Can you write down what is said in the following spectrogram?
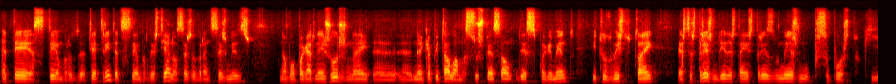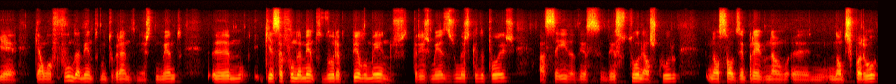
até setembro, de, até 30 de setembro deste ano, ou seja, durante seis meses, não vão pagar nem juros, nem, uh, nem capital, há uma suspensão desse pagamento e tudo isto tem, estas três medidas têm as três o mesmo pressuposto, que é que há um afundamento muito grande neste momento, um, que esse afundamento dura pelo menos três meses, mas que depois, à saída desse, desse túnel escuro, não só o desemprego não, não disparou,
